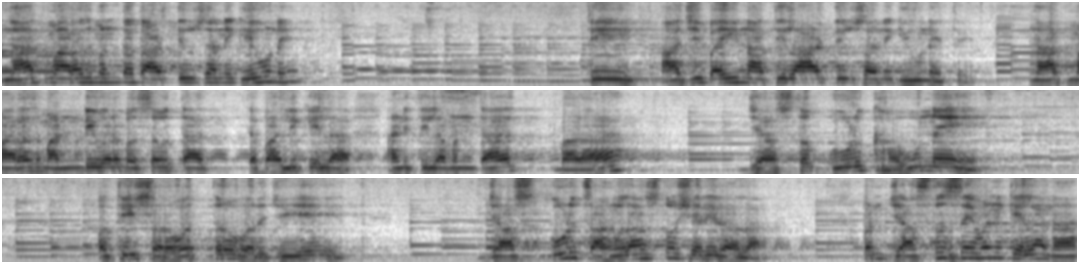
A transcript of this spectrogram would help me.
नाथ महाराज म्हणतात आठ दिवसांनी घेऊन ये. ती आजीबाई नातीला आठ दिवसांनी घेऊन येते. नाथ महाराज मांडीवर बसवतात त्या बालिकेला आणि तिला म्हणतात बाळा जास्त गुळ खाऊ नये. अति सर्वत्र वर्जयेत. जास्त गुळ चांगला असतो शरीराला. पण जास्त सेवन केला ना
